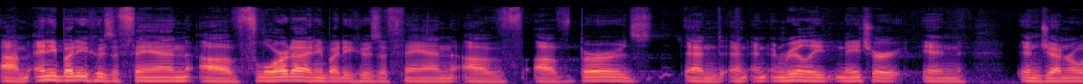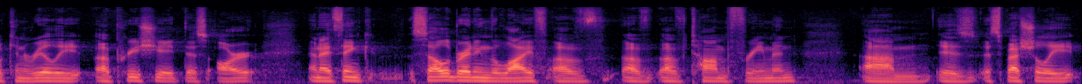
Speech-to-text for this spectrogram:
um, anybody who's a fan of florida anybody who's a fan of, of birds and, and, and really nature in, in general can really appreciate this art. And I think celebrating the life of, of, of Tom Freeman um, is especially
